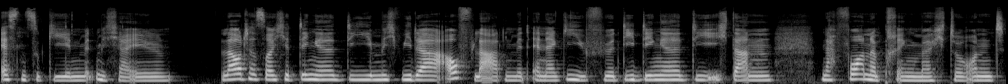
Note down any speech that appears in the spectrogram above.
essen zu gehen mit Michael. Lauter solche Dinge, die mich wieder aufladen mit Energie für die Dinge, die ich dann nach vorne bringen möchte. Und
